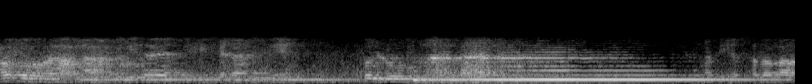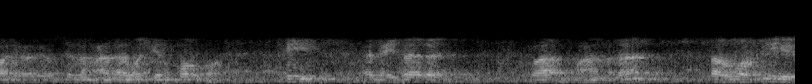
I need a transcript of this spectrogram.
قوله رحمة في بداية كلامه. كل ما فعل النبي صلى الله عليه وسلم على وجه القربة في العبادة والمعاملات فهو فيه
